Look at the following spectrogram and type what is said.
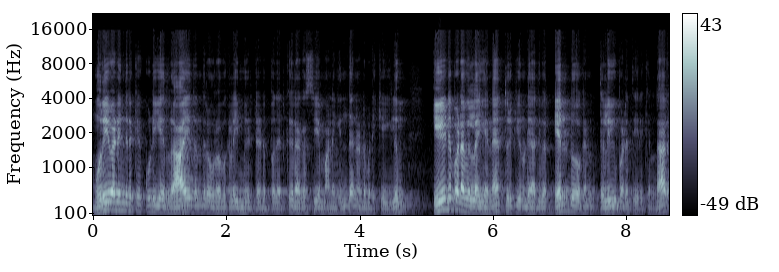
முறிவடைந்திருக்கக்கூடிய ராயதந்திர உறவுகளை மீட்டெடுப்பதற்கு ரகசியமான எந்த நடவடிக்கையிலும் ஈடுபடவில்லை என துருக்கியினுடைய அதிபர் எர்டோகன் தெளிவுபடுத்தி இருக்கின்றார்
